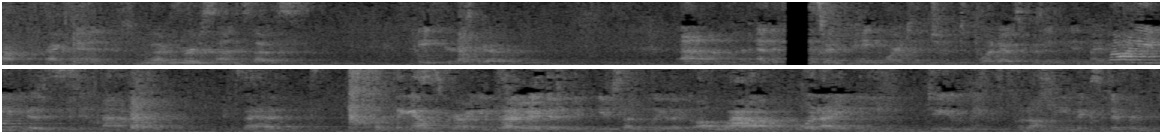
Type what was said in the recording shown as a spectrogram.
got pregnant with our first son, so that was eight years ago. Um, and I started paying more attention to what I was putting in my body because um, because I had something else growing inside me that you're suddenly like, oh wow, what I eat and do makes put on me makes a difference.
